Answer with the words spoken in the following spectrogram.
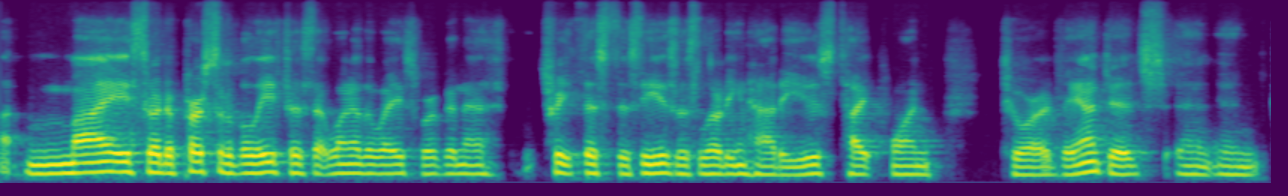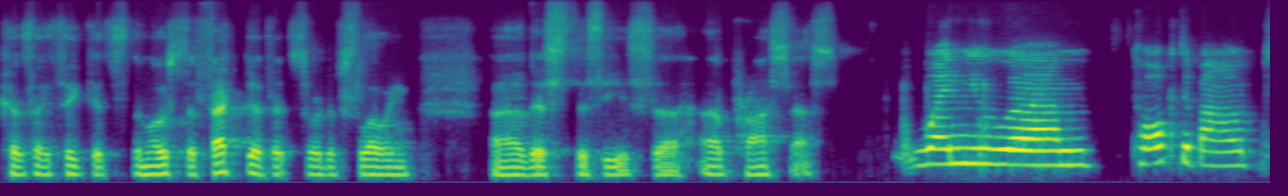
uh, my sort of personal belief is that one of the ways we're going to treat this disease is learning how to use type 1 to our advantage and because i think it's the most effective at sort of slowing uh, this disease uh, uh, process. When you um, talked about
